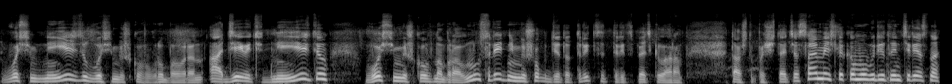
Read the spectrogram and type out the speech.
8 дней ездил, 8 мешков, грубо говоря. А, 9 дней ездил, 8 мешков набрал. Ну, средний мешок где-то 30-35 килограмм. Так что посчитайте сами, если кому будет интересно.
